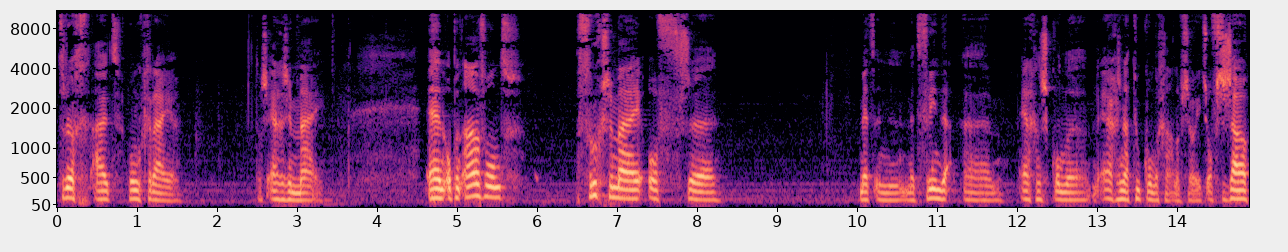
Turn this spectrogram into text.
terug uit Hongarije. Dat was ergens in mei. En op een avond vroeg ze mij of ze met, een, met vrienden uh, ergens, konden, ergens naartoe konden gaan of zoiets. Of ze zou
